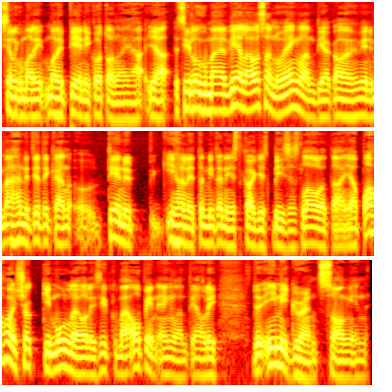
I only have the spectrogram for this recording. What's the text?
silloin kun mä olin, mä olin pieni kotona. Ja, ja silloin kun mä en vielä osannut englantia kauhean hyvin, niin mä en tietenkään tiennyt ihan, että mitä niistä kaikista biisistä lauletaan. Ja pahoin shokki mulle oli sitten, kun mä opin englantia, oli The Immigrant Songin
